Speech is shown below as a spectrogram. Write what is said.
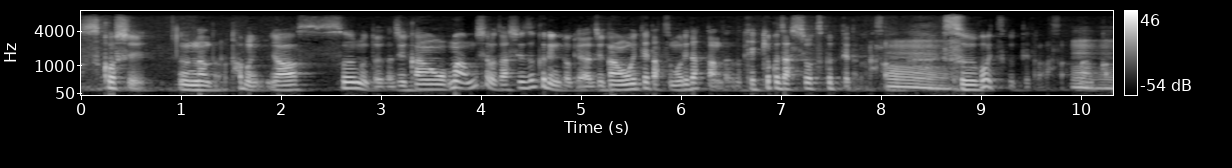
少しうんなんだろう多分休むというか時間をまあむしろ雑誌作りの時は時間を置いてたつもりだったんだけど結局雑誌を作ってたからさ、うん。すごい作ってたからさ。うんなんか、だ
